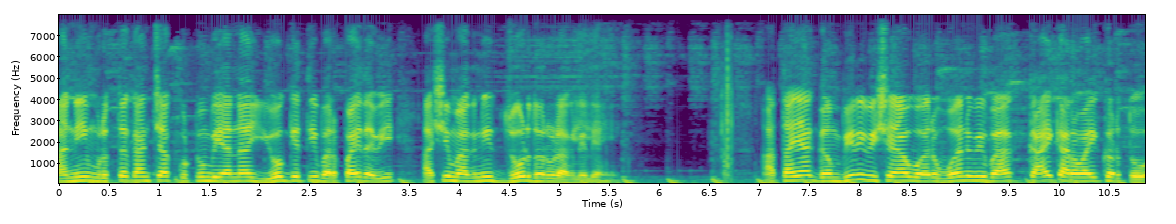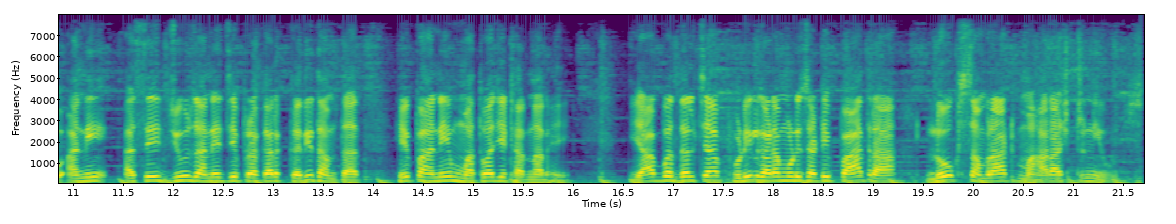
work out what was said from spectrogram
आणि मृतकांच्या कुटुंबियांना योग्य ती भरपाई द्यावी अशी मागणी जोर धरू लागलेली आहे. आता या गंभीर विषयावर वन विभाग काय कारवाई करतो आणि असे जीव जाण्याचे प्रकार कधी थांबतात हे पाहणे महत्त्वाचे ठरणार आहे. याबद्दलच्या पुढील घडामोडीसाठी पाहत राहा लोकसम्राट महाराष्ट्र न्यूज.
